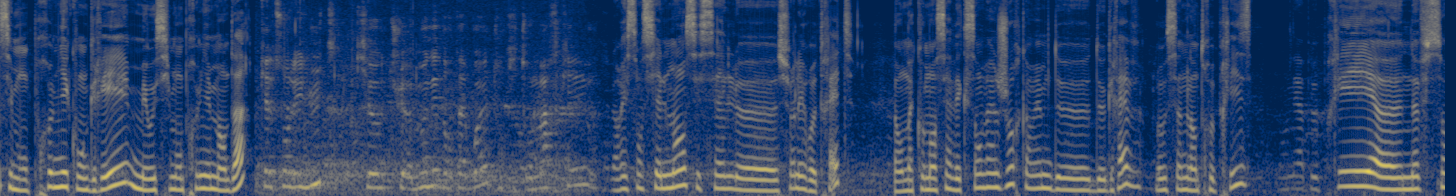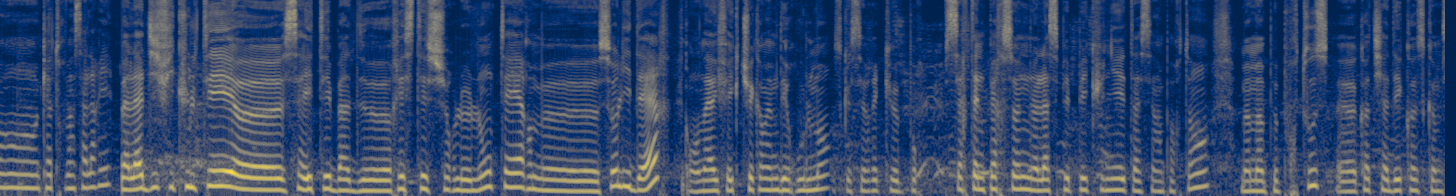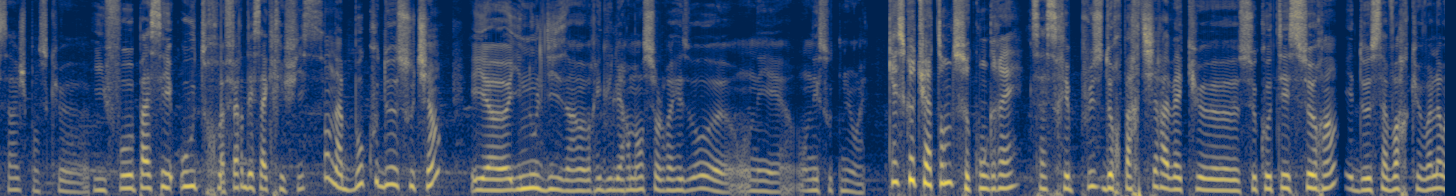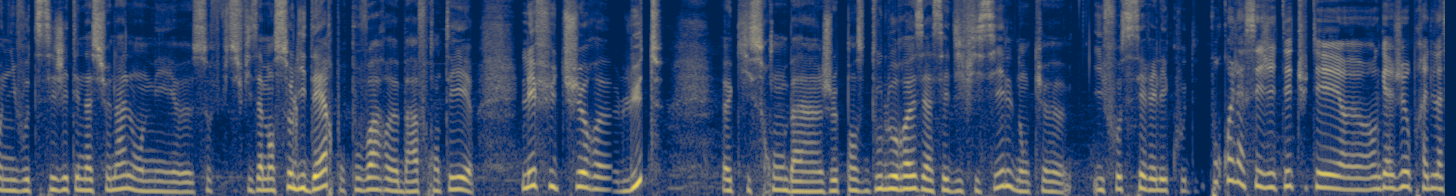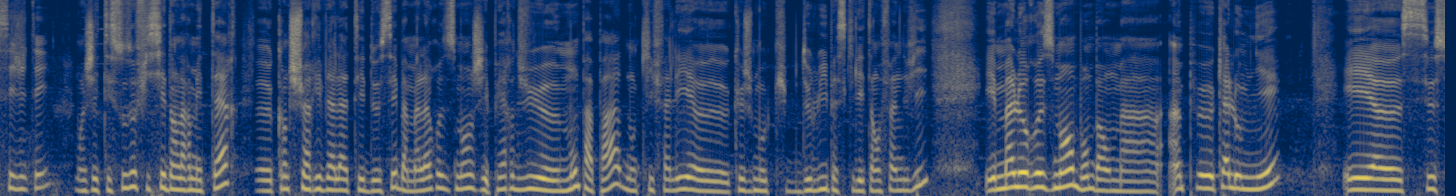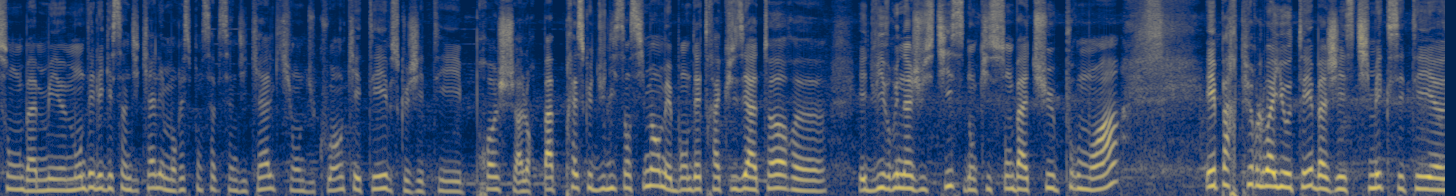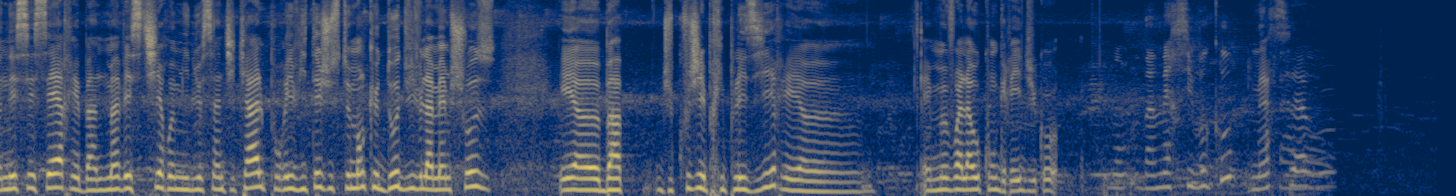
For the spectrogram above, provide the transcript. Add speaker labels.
Speaker 1: C'est mon premier congrès, mais aussi mon premier mandat.
Speaker 2: Quelles sont les luttes que tu as menées dans ta boîte ou qui t'ont marqué
Speaker 1: Alors essentiellement, c'est celle euh, sur les retraites. On a commencé avec 120 jours quand même de, de grève au sein de l'entreprise. À peu près euh, 980 salariés. Bah, la difficulté, euh, ça a été bah, de rester sur le long terme euh, solidaire. On a effectué quand même des roulements, parce que c'est vrai que pour certaines personnes, l'aspect pécunier est assez important, même un peu pour tous. Euh, quand il y a des causes comme ça, je pense qu'il faut passer outre, faire des sacrifices. On a beaucoup de soutien, et euh, ils nous le disent hein, régulièrement sur le réseau, euh, on est, on.
Speaker 3: Qu'est-ce que tu attends de ce congrès?
Speaker 1: Ça serait plus de repartir avec euh, ce côté serein et de savoir que voilà, au niveau de CGT national, on est euh, suffisamment solidaire pour pouvoir euh, bah, affronter les futures luttes qui seront, bah, je pense, douloureuses et assez difficiles. Donc, euh, il faut serrer les coudes.
Speaker 3: Pourquoi la CGT Tu t'es euh, engagé auprès de la CGT
Speaker 1: Moi, j'étais sous-officier dans l'armée de terre. Euh, quand je suis arrivée à la T2C, bah, malheureusement, j'ai perdu euh, mon papa. Donc, il fallait euh, que je m'occupe de lui parce qu'il était en fin de vie. Et malheureusement, bon, bah, on m'a un peu calomniée. Et euh, ce sont bah, mes- mon délégué syndical et mon responsable syndical qui ont du coup enquêté parce que j'étais proche, alors pas presque du licenciement, mais bon d'être accusé à tort euh, et de vivre une injustice. Donc ils se sont battus pour moi. Et par pure loyauté, bah, j'ai estimé que c'était euh, nécessaire eh ben, de m'investir au milieu syndical pour éviter justement que d'autres vivent la même chose. Et euh, bah, du coup, j'ai pris plaisir et, euh, et me voilà au congrès du coup.
Speaker 3: Bon, bah, Merci beaucoup.
Speaker 1: Merci à vous.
